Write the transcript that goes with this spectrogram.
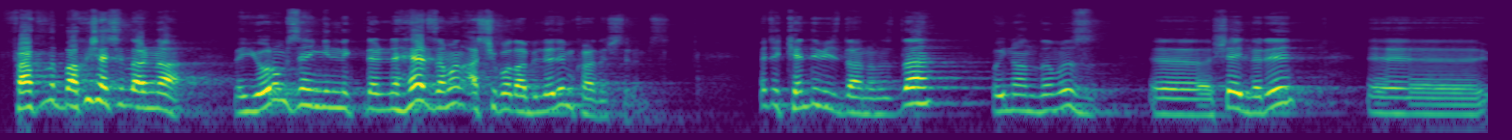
farklı bakış açılarına ve yorum zenginliklerine her zaman açık olabilelim kardeşlerimiz. Önce kendi vicdanımızda o inandığımız e, şeyleri e,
